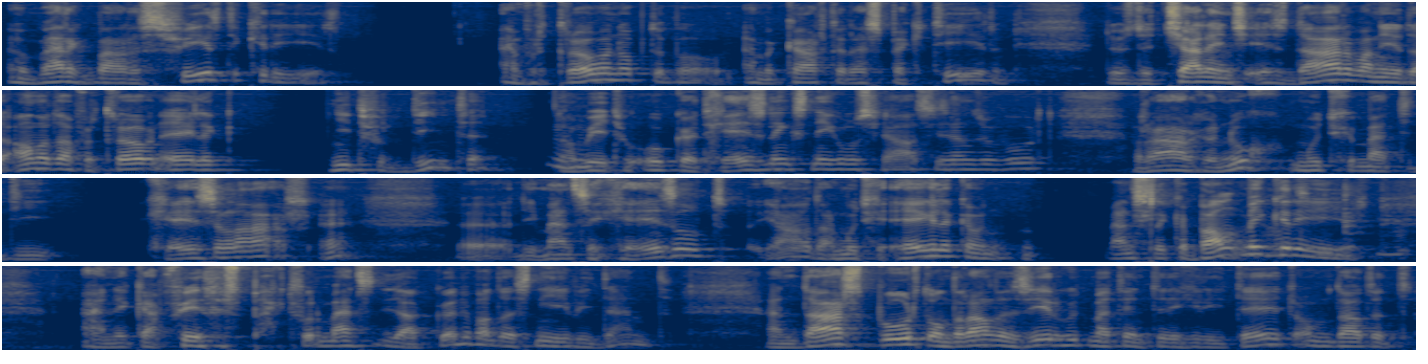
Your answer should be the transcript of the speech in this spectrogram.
een werkbare sfeer te creëren. En vertrouwen op te bouwen en elkaar te respecteren. Dus de challenge is daar, wanneer de ander dat vertrouwen eigenlijk niet verdient. Hè. Dat mhm. weten we ook uit gijzelingsnegotiaties enzovoort. Raar genoeg moet je met die gijzelaar, hè, uh, die mensen gijzelt, ja, daar moet je eigenlijk een menselijke band mee creëren. En ik heb veel respect voor mensen die dat kunnen, want dat is niet evident. En daar spoort onder andere zeer goed met integriteit, omdat het,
